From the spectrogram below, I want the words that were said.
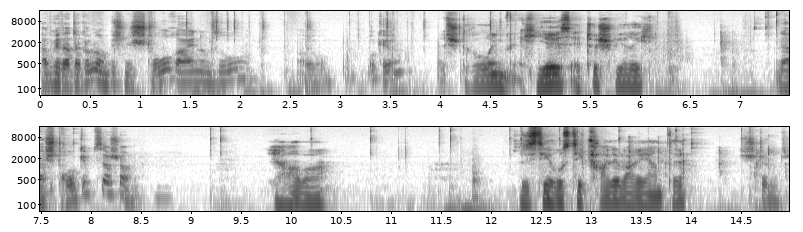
Hab gedacht, da kommt noch ein bisschen Stroh rein und so. Oh, okay. Stroh im, hier ist etwas schwierig. Na, Stroh gibt's ja schon. Ja, aber das ist die rustikale Variante. Stimmt.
